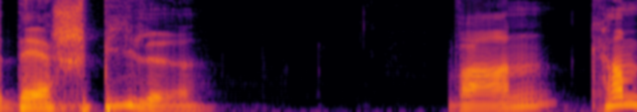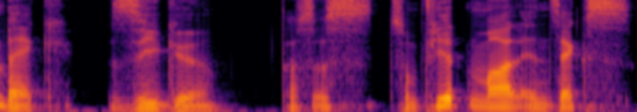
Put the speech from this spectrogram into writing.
der Spiele waren Comeback-Siege. Das ist zum vierten Mal in sechs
